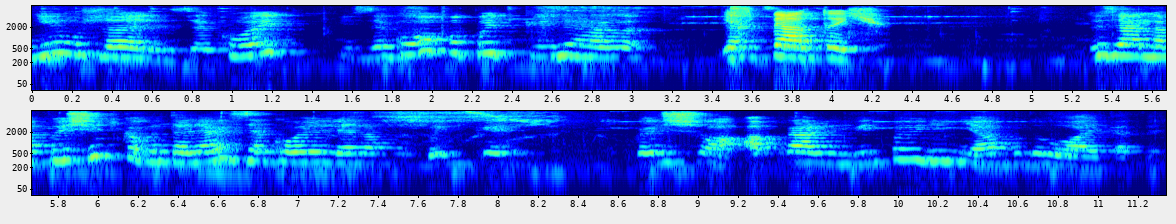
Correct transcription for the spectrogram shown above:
Неужели? З якої, з якого попитки Лена... Из пятой. Друзі, напишіть в коментарях, з якої Лена попитки прийшла. А правильні відповіді я буду лайкати.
